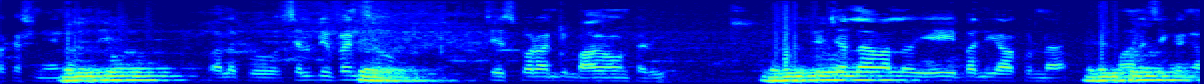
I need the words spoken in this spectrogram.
ఆకర్షణీయంగా ఉంది. వాళ్ళకు సెల్ఫ్ డిఫెన్స్ చేసుకోవడానికి బాగా ఉంటుంది. ఫ్యూచర్లో వాళ్ళు ఏ ఇబ్బంది కాకుండా మానసికంగా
